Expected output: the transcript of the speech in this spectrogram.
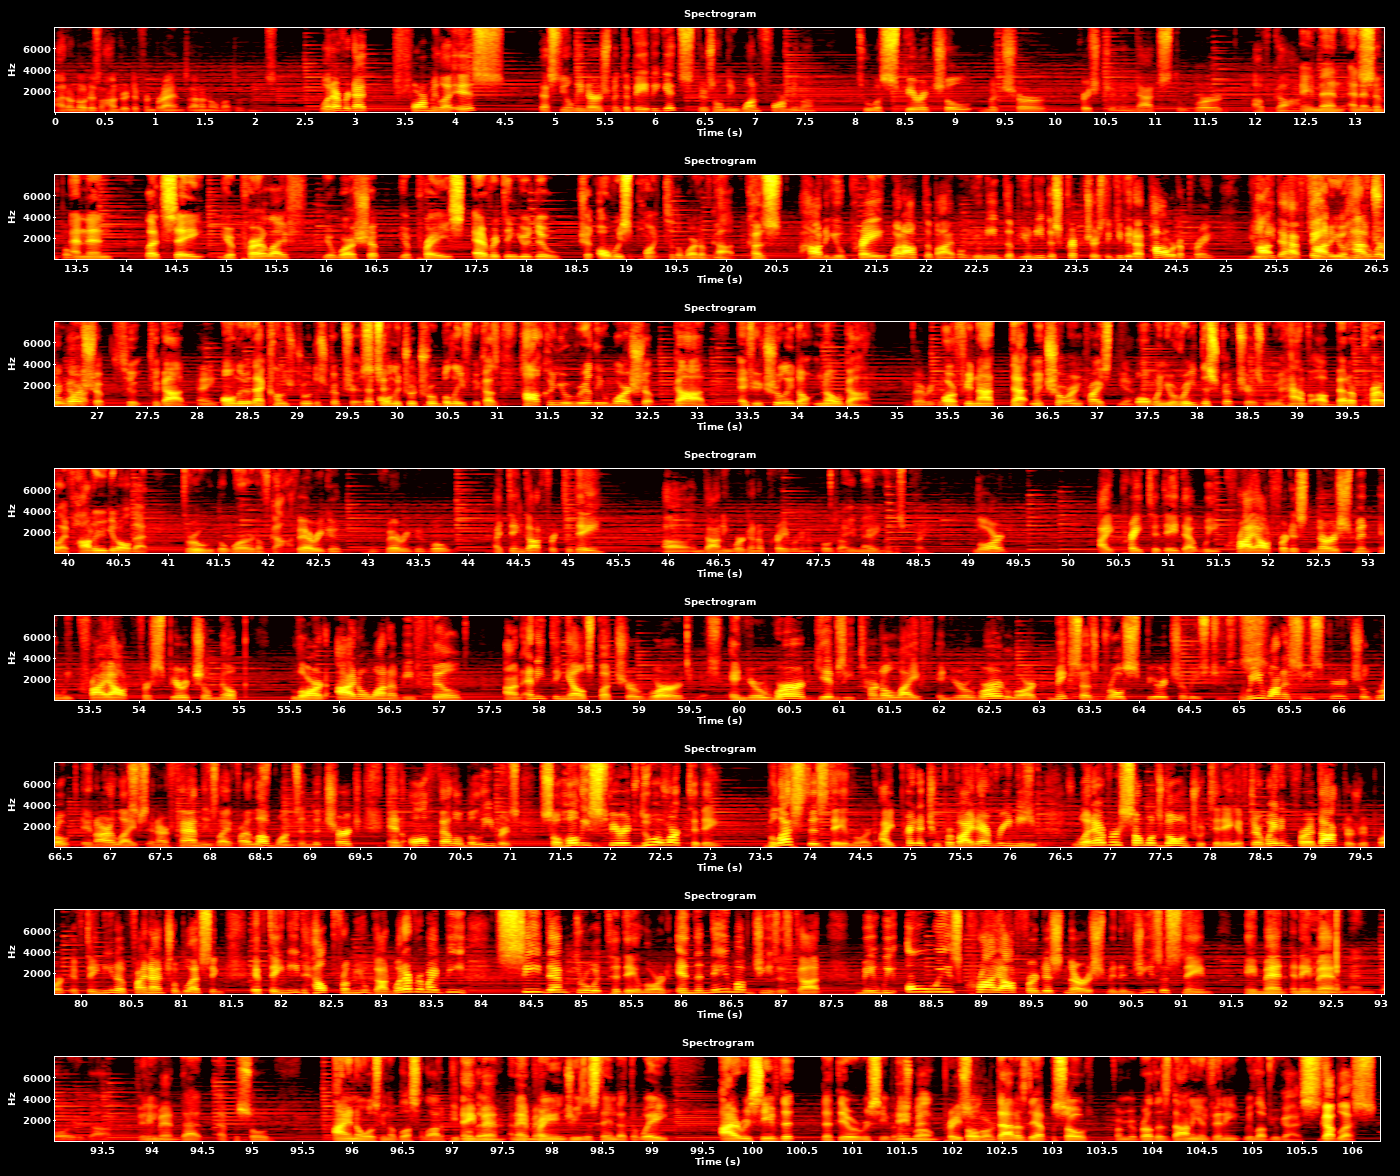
I don't know. There's a hundred different brands. I don't know about those brands. Whatever that formula is, that's the only nourishment the baby gets. There's only one formula to a spiritual, mature Christian, and that's the Word of God. Amen. And then, Simple. And then let's say your prayer life, your worship, your praise, everything you do should always point to the Word of God. Because how do you pray without the Bible? You need the you need the scriptures to give you that power to pray. You how, need to have faith. How do you, need have true worship to, to God? Hey. Only that comes through the scriptures. That's it. Only through true belief. Because how can you really worship God if you truly don't know God? Very good. Or if you're not that mature in Christ? Yeah. Well, when you read the scriptures, when you have a better prayer life, how do you get all that? Through the Word of God. Very good. Very good. Well, I thank God for today. Uh, and Donny, we're going to pray. We're going to close out. Amen. okay? Let us pray. Lord, I pray today that we cry out for this nourishment and we cry out for spiritual milk. Lord, I don't want to be filled on anything else but your word. And your word gives eternal life. And your word, Lord, makes us grow spiritually. We want to see spiritual growth in our lives, in our family's life, our loved ones, in the church, and all fellow believers. So, Holy Spirit, do a work today. Bless this day, Lord. I pray that you provide every need, whatever someone's going through today. If they're waiting for a doctor's report, if they need a financial blessing, if they need help from you, God, whatever it might be, see them through it today, Lord. In the name of Jesus, God, may we always cry out for this nourishment. In Jesus' name, amen and amen. Amen. Glory to God. Vinny, Amen. That episode, I know is going to bless a lot of people there. Amen. And Amen. I pray in Jesus' name that the way I received it, that they will receive it as well. Praise so the Lord. that is the episode from your brothers Donny and Vinny. We love you guys. God bless.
